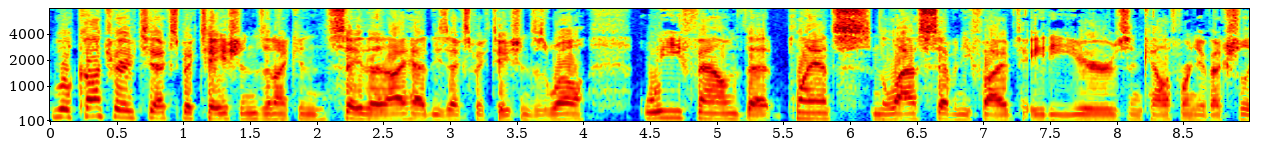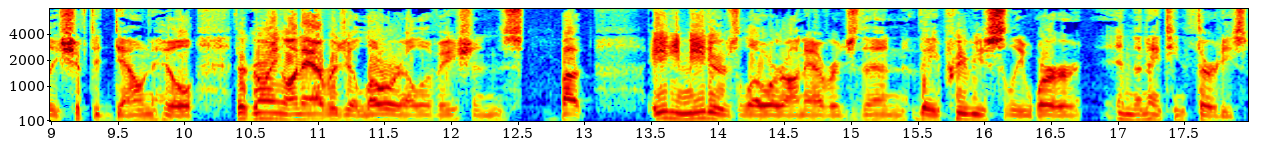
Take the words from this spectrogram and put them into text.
Well, contrary to expectations, and I can say that I had these expectations as well, we found that plants in the last 75 to 80 years in California have actually shifted downhill. They're growing on average at lower elevations, about 80 meters lower on average than they previously were in the 1930s.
